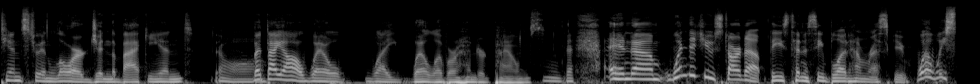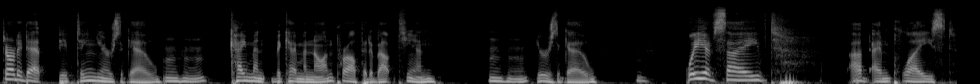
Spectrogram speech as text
tends to enlarge in the back end. Aw. But they all well weigh well over 100 pounds. okay. And um, when did you start up these Tennessee Bloodhound Rescue? Well, we started up 15 years ago. Mm-hmm. Came and became a nonprofit about 10 Mm-hmm. years ago. We have saved uh, and placed,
